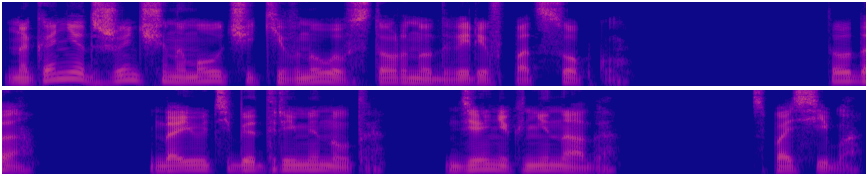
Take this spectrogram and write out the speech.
Наконец, женщина молча кивнула в сторону двери в подсобку. «Туда. Даю тебе три минуты. Денег не надо». «Спасибо».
